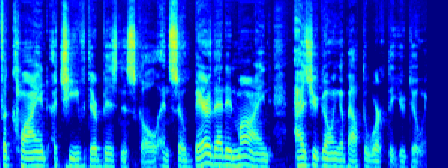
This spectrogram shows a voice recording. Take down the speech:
the client achieve their business goal. And so bear that in mind as you're going about the work that you're doing.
